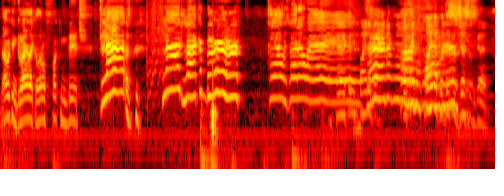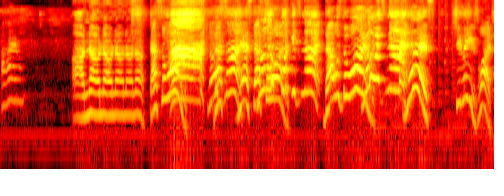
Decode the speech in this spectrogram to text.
Now we can glide like a little fucking bitch. Glide, glide like a bird. I always run away. Yeah, I couldn't find it. but- I couldn't find it, but this is just as good. Oh, no, no, no, no, no. That's the one. Ah! No, That's- it's not. yes, that's no, the one. fuck, it's not. That was the one. No, it's not. Yes. She leaves. Watch.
